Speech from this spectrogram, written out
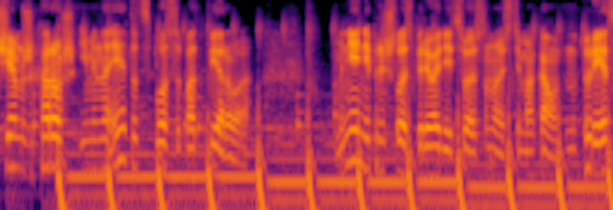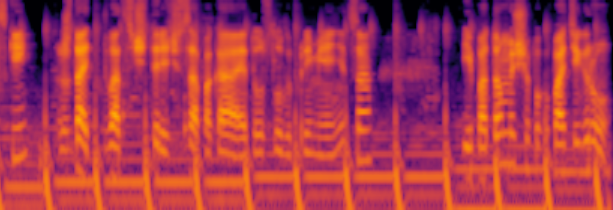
Чем же хорош именно этот способ от первого? Мне не пришлось переводить свой основной Steam аккаунт на турецкий, ждать 24 часа, пока эта услуга применится, и потом еще покупать игру,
